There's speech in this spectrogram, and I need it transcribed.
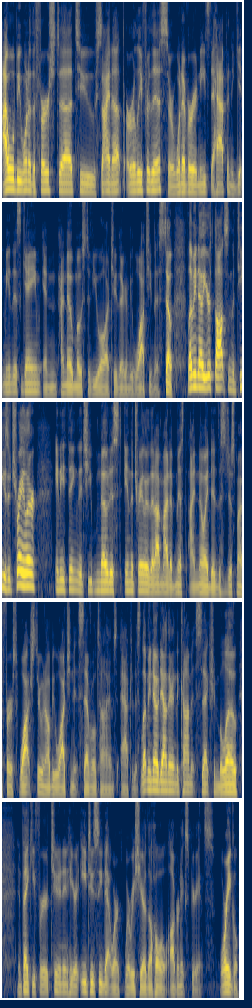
I will be one of the first uh, to sign up early for this or whatever it needs to happen to get me this game. And I know most of you all are too. They're going to be watching this. So let me know your thoughts on the teaser trailer. Anything that you've noticed in the trailer that I might have missed. I know I did. This is just my first watch through, and I'll be watching it several times after this. Let me know down there in the comments section below. And thank you for tuning in here at E2C Network, where we share the whole Auburn experience. War Eagle.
